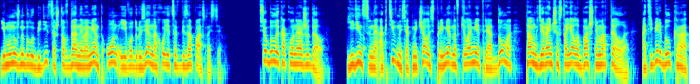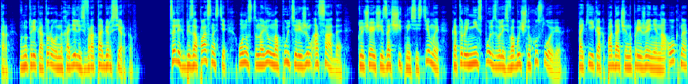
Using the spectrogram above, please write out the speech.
Ему нужно было убедиться, что в данный момент он и его друзья находятся в безопасности. Все было, как он и ожидал. Единственная активность отмечалась примерно в километре от дома, там, где раньше стояла башня Мартелла, а теперь был кратер, внутри которого находились врата берсерков. В целях безопасности он установил на пульте режим осады, включающий защитные системы, которые не использовались в обычных условиях, такие как подача напряжения на окна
